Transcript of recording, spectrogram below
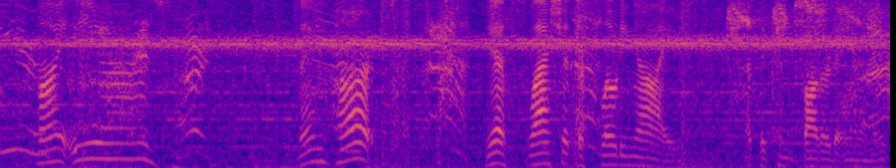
ears! My ears! They hurt! Yes, slash at the floating eyes that they couldn't bother to animate.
